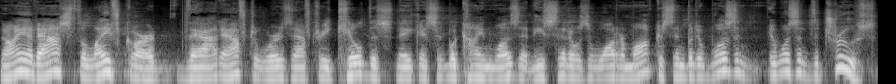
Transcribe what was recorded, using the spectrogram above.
Now, I had asked the lifeguard that afterwards, after he killed the snake. I said, "What kind was it?" And he said it was a water moccasin, but it wasn't. It wasn't the truth.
